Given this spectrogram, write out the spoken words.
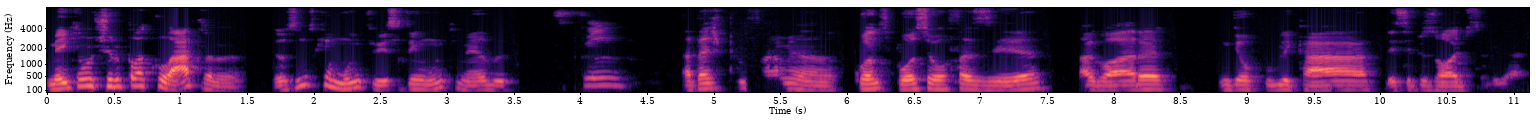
meio que é um tiro pela culatra, né? Eu sinto que é muito isso, eu tenho muito medo. Sim. Até de pensar, minha, quantos posts eu vou fazer agora em que eu publicar esse episódio, tá ligado?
